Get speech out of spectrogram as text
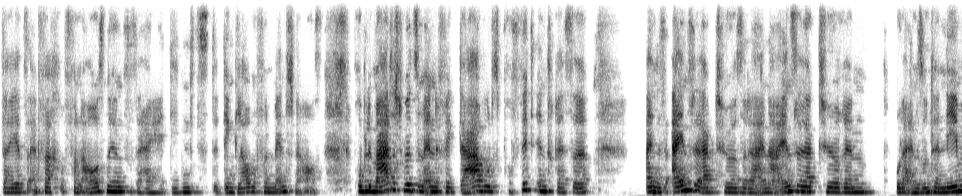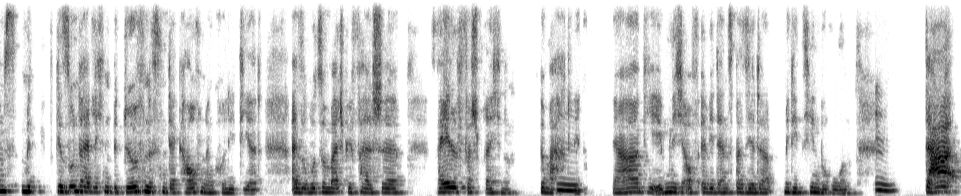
da jetzt einfach von außen hin zu sagen, die nützt den Glauben von Menschen aus. Problematisch wird es im Endeffekt da, wo das Profitinteresse eines Einzelakteurs oder einer Einzelakteurin oder eines Unternehmens mit gesundheitlichen Bedürfnissen der Kaufenden kollidiert. Also wo zum Beispiel falsche Heilversprechen gemacht mhm. werden, ja, die eben nicht auf evidenzbasierter Medizin beruhen. Mhm. Da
